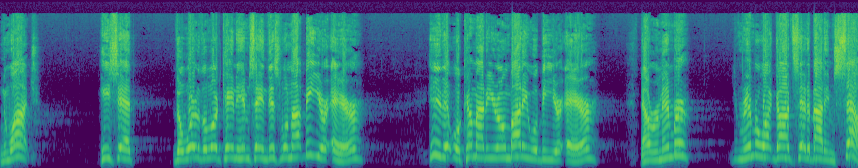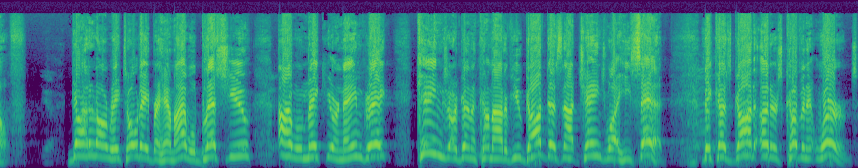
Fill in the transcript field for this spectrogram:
And watch. He said, The word of the Lord came to him saying, This will not be your heir. He that will come out of your own body will be your heir. Now remember, remember what God said about himself. God had already told Abraham, I will bless you, I will make your name great. Kings are going to come out of you. God does not change what he said because God utters covenant words.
